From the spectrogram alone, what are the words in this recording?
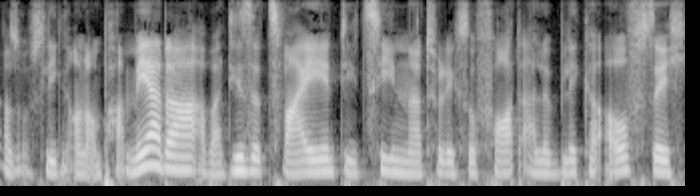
also es liegen auch noch ein paar mehr da, aber diese zwei, die ziehen natürlich sofort alle Blicke auf sich.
